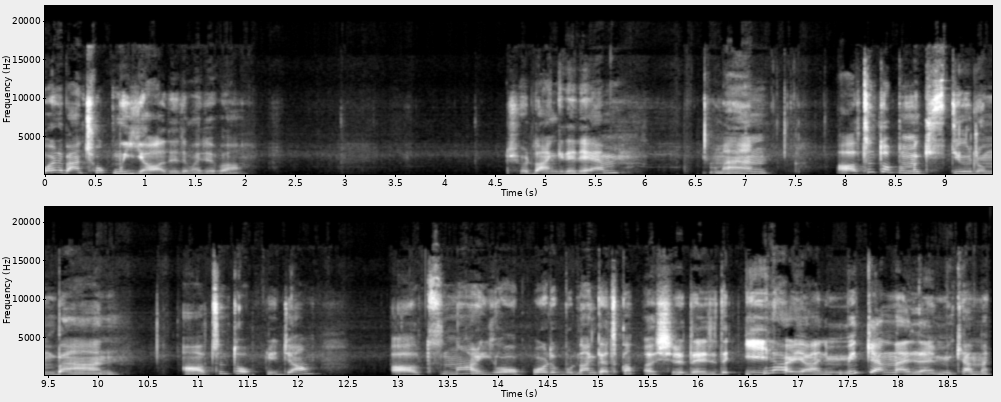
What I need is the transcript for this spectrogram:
Bu arada ben çok mu ya dedim acaba? Şuradan gidelim. Hemen. Altın toplamak istiyorum ben. Altın toplayacağım. Altınlar yok. Bu arada buradan gerçekten aşırı derecede iyiler yani. Mükemmeller, mükemmel.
